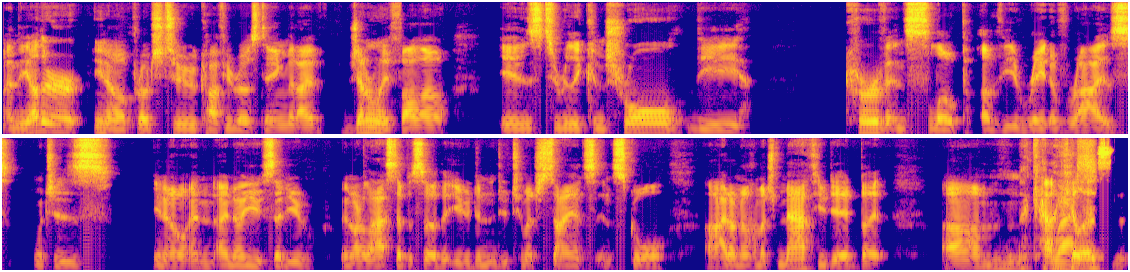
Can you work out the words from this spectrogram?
And the other, you know, approach to coffee roasting that I generally follow is to really control the curve and slope of the rate of rise, which is, you know, and I know you said you in our last episode that you didn't do too much science in school. Uh, I don't know how much math you did, but um, the calculus. Less.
